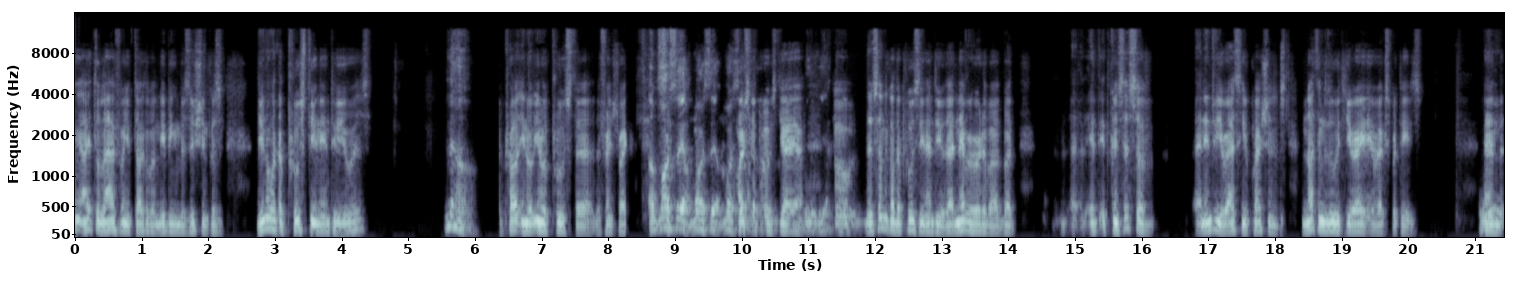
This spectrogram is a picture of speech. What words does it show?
I had to laugh when you talked about me being a musician because do you know what a Proustian interview is? No. Pro, you know, you know Proust, the, the French writer. Uh, Marcel, Marcel, Marcel, Marcel Proust. Yeah, yeah, yeah. So there's something called the Proustian interview that I never heard about, but uh, it, it consists of an interviewer asking you questions, nothing to do with your area of expertise, Ooh. and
